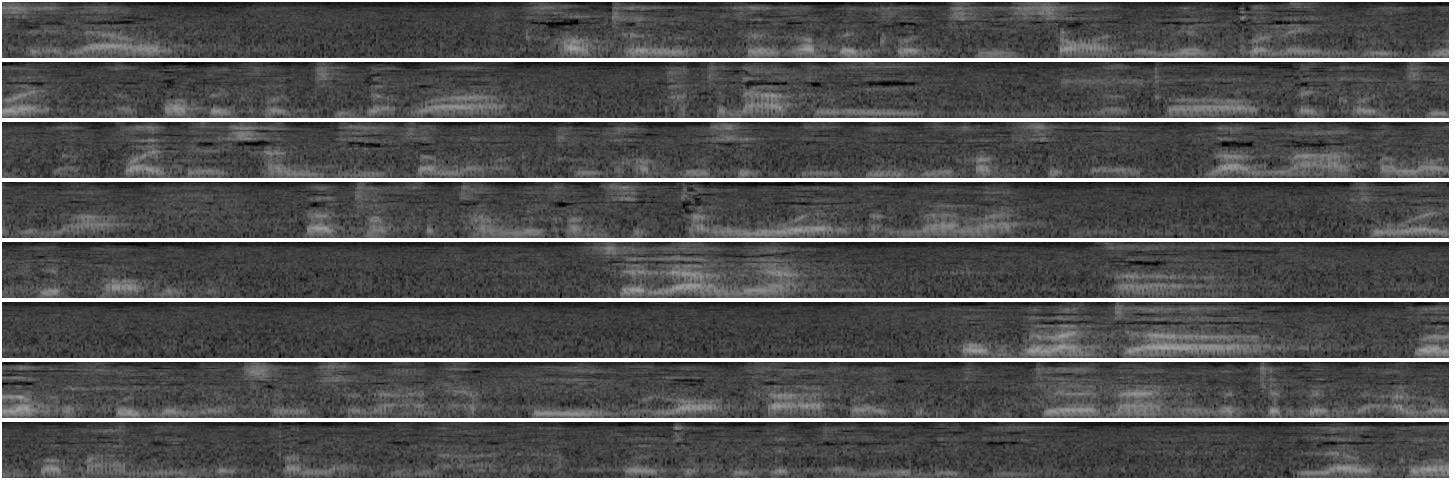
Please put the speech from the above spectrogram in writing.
เสร็จแล้วเขาเธอเธอก็เป็นคนที่สอนในเรื่องกฎแรงดูดด้วย แล้วก็เป็นคนที่แบบว่าพัฒนาตัวเอง แล้วก็เป็นคนที่แบบไวเบชั่นดีตลอด คือความรู้สึกดีดูมีความสุขล้าล้าตลอดเวลา แล้วทั้งทั้งมีความสุขทั้งรวยทั้งน่ารักสวยเพียบพร้อมไปหมดเสร็จแล้วเนี่ย ผมกำลังจะก็เราก็คุยกันอย่างสนุกสนานแฮปปี้หัวเราะค้าอะไรกันเจอหน้ากันก็จะเป็นอารมณ์ประมาณนี้หมดตลอดเวลานะครับก็จะคุยกันแต่เรื่องดีๆ แล้วก็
